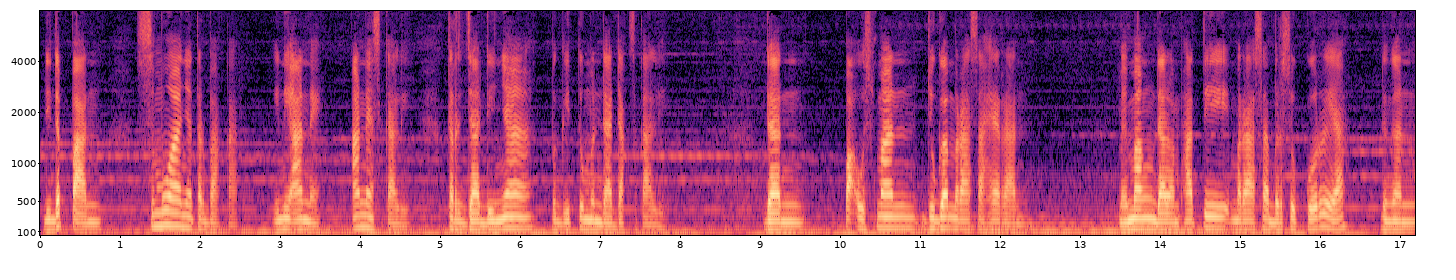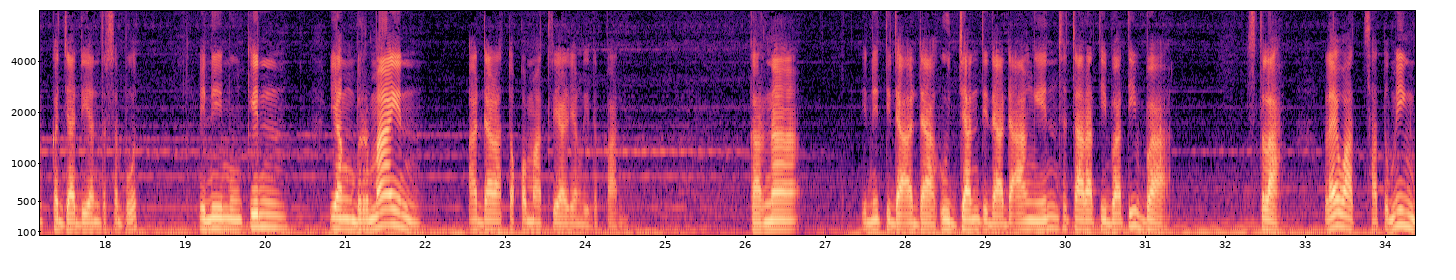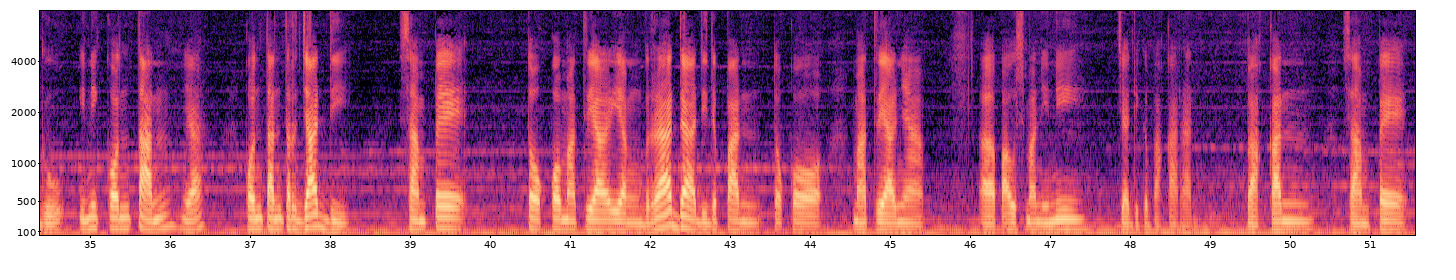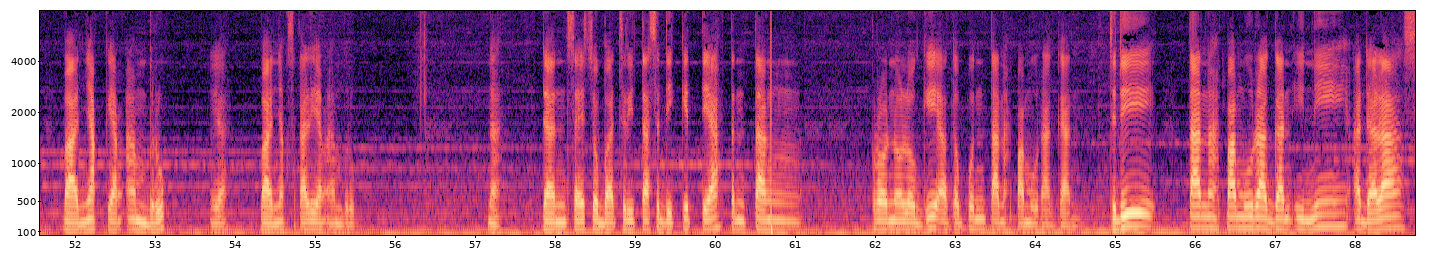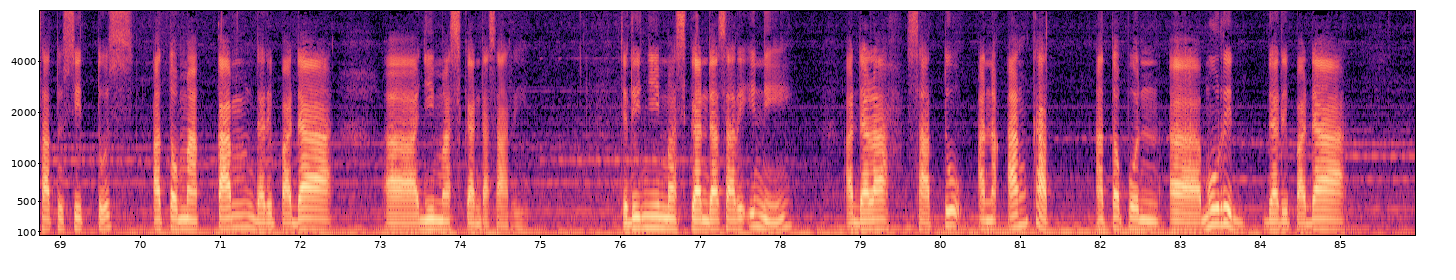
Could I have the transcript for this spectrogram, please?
di depan semuanya terbakar. Ini aneh, aneh sekali. Terjadinya begitu mendadak sekali. Dan Pak Usman juga merasa heran. Memang dalam hati merasa bersyukur ya dengan kejadian tersebut. Ini mungkin yang bermain adalah toko material yang di depan. Karena ini tidak ada hujan, tidak ada angin secara tiba-tiba. Setelah lewat satu minggu, ini kontan ya, kontan terjadi sampai toko material yang berada di depan toko materialnya uh, Pak Usman ini jadi kebakaran. Bahkan sampai banyak yang ambruk ya, banyak sekali yang ambruk. Nah, dan saya coba cerita sedikit ya tentang kronologi ataupun tanah Pamuragan. Jadi tanah Pamuragan ini adalah satu situs atau makam daripada uh, Nyimas Gandasari. Jadi Nyimas Gandasari ini adalah satu anak angkat ataupun uh, murid daripada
